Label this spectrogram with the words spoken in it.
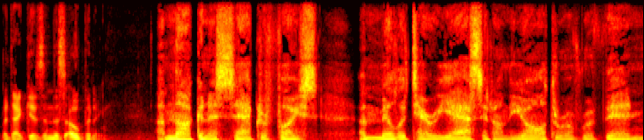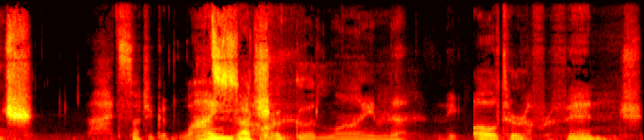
But that gives him this opening. I'm not going to sacrifice a military asset on the altar of revenge. Ah, It's such a good line. It's such a good line. the altar of revenge.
